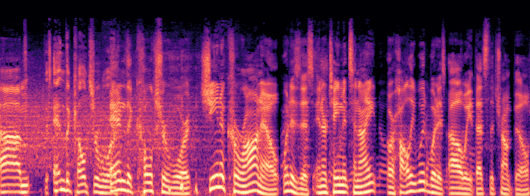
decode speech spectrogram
Um, End the culture war. And the culture war. Gina Carano, what is this? Entertainment Tonight or Hollywood? What is? Oh wait, that's the Trump bill.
